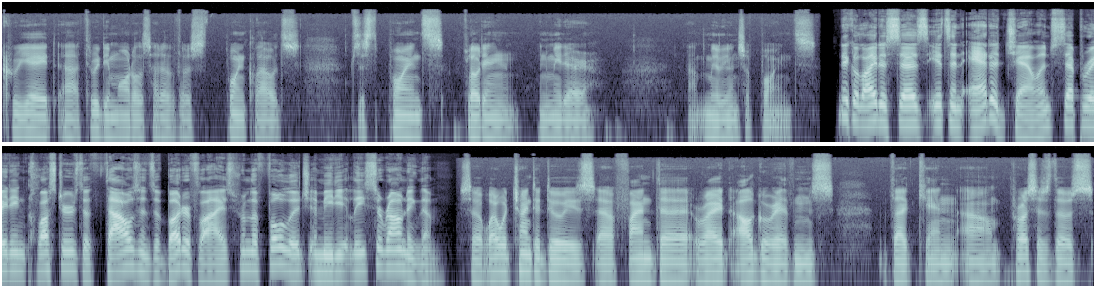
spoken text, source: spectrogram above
create uh, 3D models out of those point clouds, just points floating in midair, uh, millions of points. Nicolaitis says it's an added challenge separating clusters of thousands of butterflies from the foliage immediately surrounding them. So, what we're trying to do is uh, find the right algorithms that can um, process those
